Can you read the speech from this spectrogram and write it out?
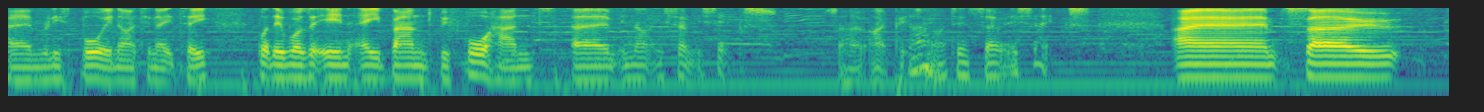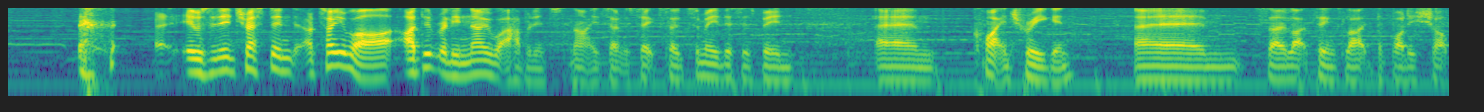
um, released Boy in 1980, but they was in a band beforehand um, in 1976. So I picked Oh. 1976. Um, so it was an interesting. I'll tell you what, I didn't really know what happened in 1976. So to me, this has been um, quite intriguing. Um, so like things like the body shop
